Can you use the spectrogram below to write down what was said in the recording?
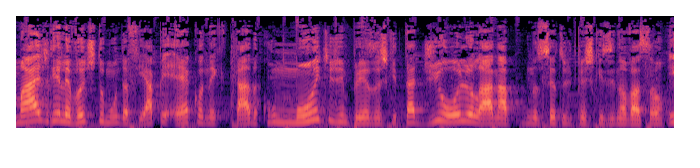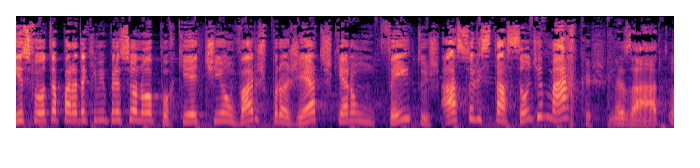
mais relevantes do mundo. A FIAP é conectada com um monte de empresas que tá de olho lá na- no Centro de Pesquisa e Inovação. Isso foi outra parada que me impressionou, porque tinham vários projetos que eram feitos à solicitação de marcas. Exato.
